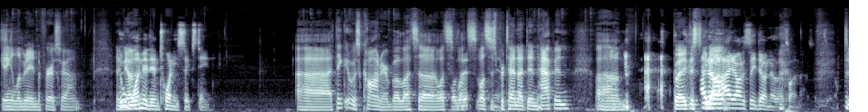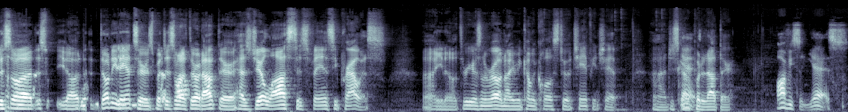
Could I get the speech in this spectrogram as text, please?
getting eliminated in the first round. And Who won it in 2016? Uh, I think it was Connor, but let's uh let's was let's it? let's just yeah. pretend that didn't happen. Um, but just you I know, I honestly don't know. That's why I'm asking. Just uh, just you know, don't need answers, but just want to throw it out there. Has Joe lost his fantasy prowess? Uh, you know, three years in a row, not even coming close to a championship. Uh, just gotta yes. put it out there. Obviously, yes.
